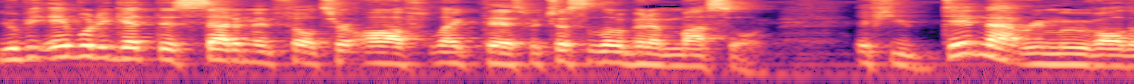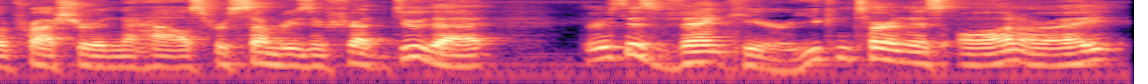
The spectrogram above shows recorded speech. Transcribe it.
you'll be able to get this sediment filter off like this with just a little bit of muscle. If you did not remove all the pressure in the house, for some reason if you forgot to do that, there's this vent here. You can turn this on, all right?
